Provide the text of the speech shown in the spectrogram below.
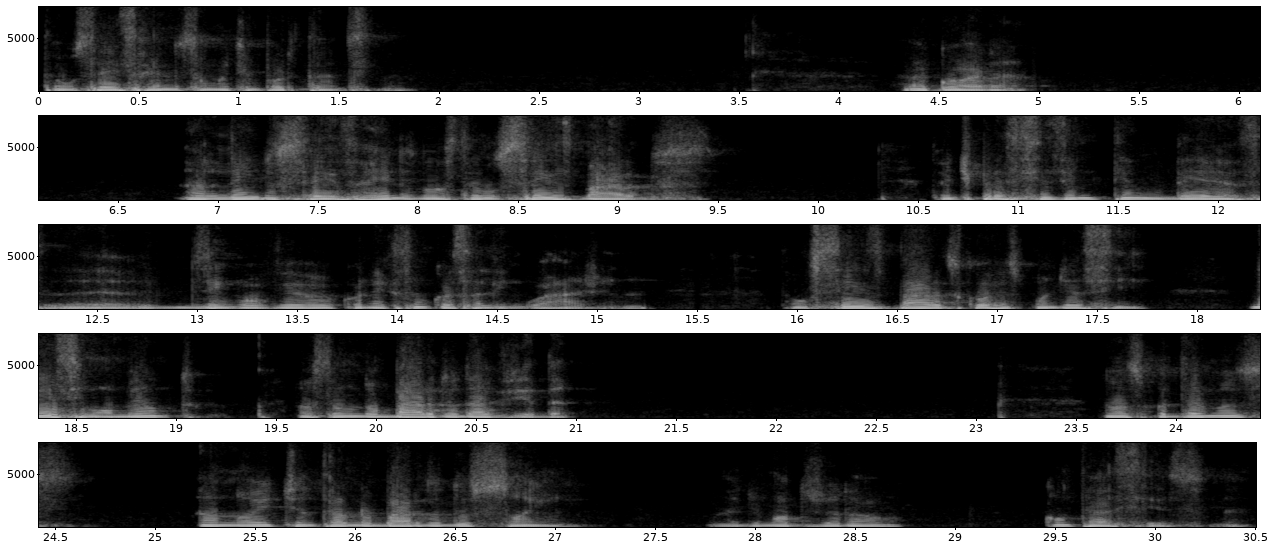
Então, os seis reinos são muito importantes. Né? Agora, além dos seis reinos, nós temos seis bardos. Então, a gente precisa entender, eh, desenvolver a conexão com essa linguagem. Né? Então, seis bardos corresponde assim. Nesse momento, nós estamos no bardo da vida. Nós podemos, à noite, entrar no bardo do sonho. Né? De modo geral, acontece isso. Né?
